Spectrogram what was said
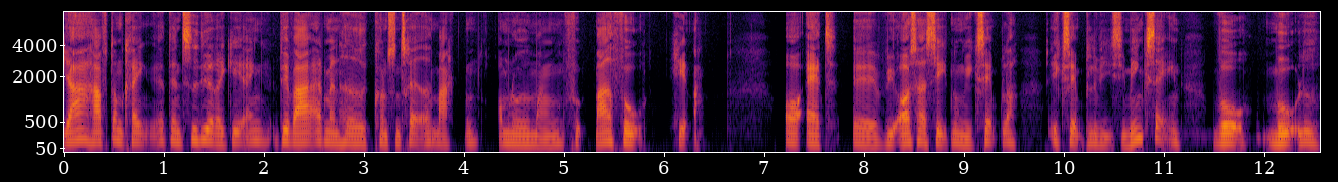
jeg har haft omkring øh, den tidligere regering, det var, at man havde koncentreret magten om noget mange, meget få hænder. Og at øh, vi også har set nogle eksempler, eksempelvis i Mink-sagen, hvor målet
